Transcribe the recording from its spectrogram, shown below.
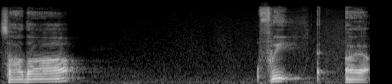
സാധാ ഫ്രീ ആയ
